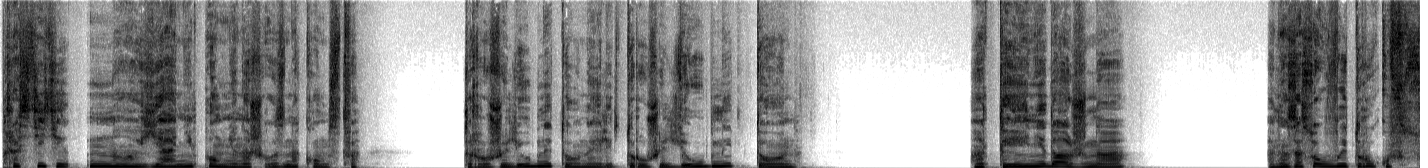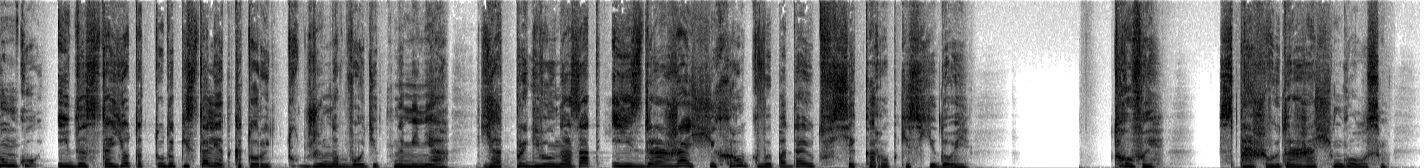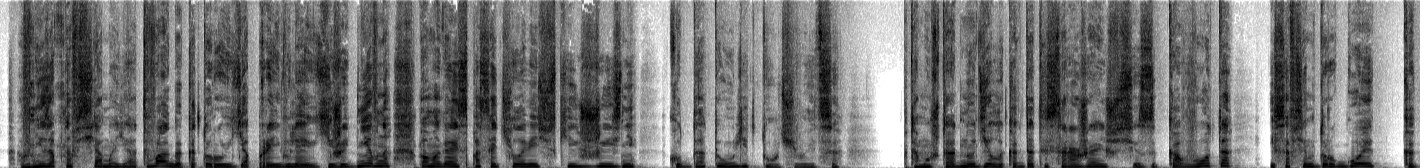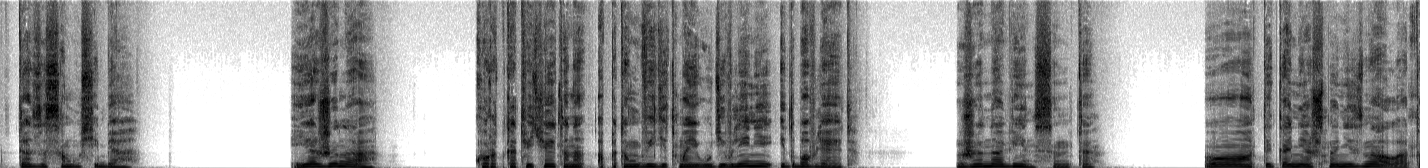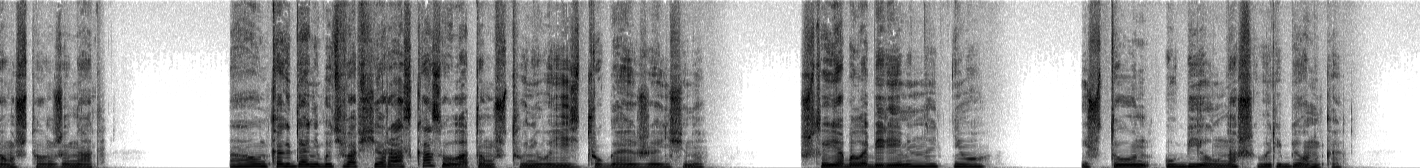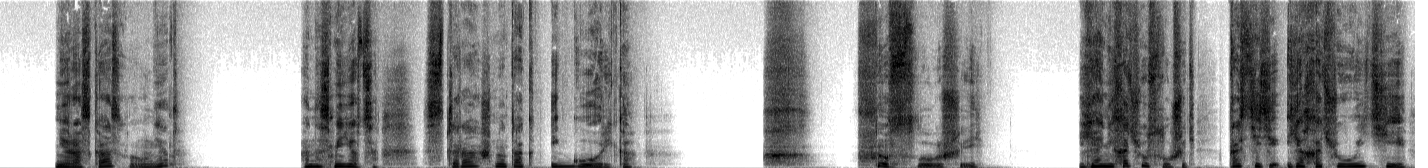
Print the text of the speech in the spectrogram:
«Простите, но я не помню нашего знакомства». «Дружелюбный тон или дружелюбный тон». «А ты не должна». Она засовывает руку в сумку и достает оттуда пистолет, который тут же наводит на меня. Я отпрыгиваю назад, и из дрожащих рук выпадают все коробки с едой. «Кто вы?» — спрашиваю дрожащим голосом. — Внезапно вся моя отвага, которую я проявляю ежедневно, помогая спасать человеческие жизни, куда-то улетучивается. Потому что одно дело, когда ты сражаешься за кого-то, и совсем другое, когда за саму себя. «Я жена», — коротко отвечает она, а потом видит мое удивление и добавляет. «Жена Винсента». «О, ты, конечно, не знала о том, что он женат». А он когда-нибудь вообще рассказывал о том, что у него есть другая женщина? Что я была беременна от него? И что он убил нашего ребенка? Не рассказывал, нет? Она смеется. Страшно так и горько. Ну, слушай. Я не хочу слушать. Простите, я хочу уйти.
